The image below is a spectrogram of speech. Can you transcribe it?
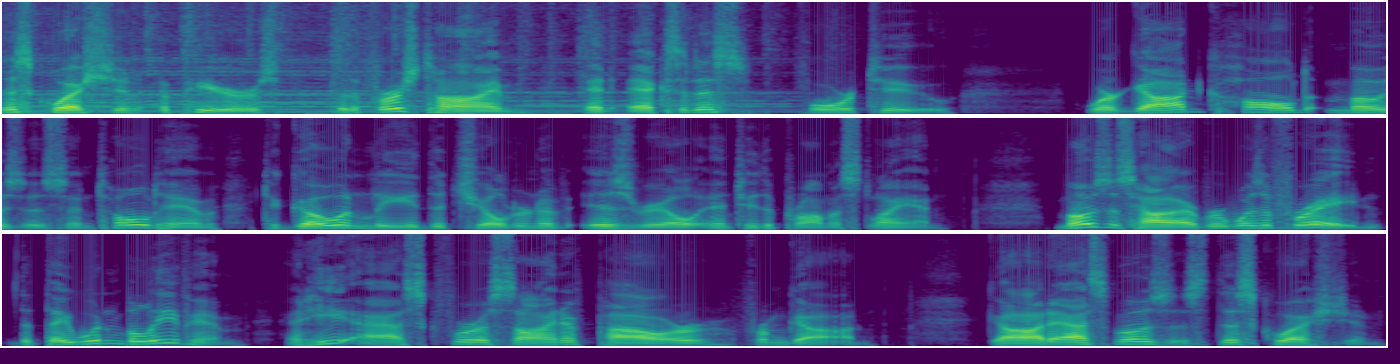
This question appears for the first time in Exodus 4 2, where God called Moses and told him to go and lead the children of Israel into the promised land. Moses, however, was afraid that they wouldn't believe him, and he asked for a sign of power from God. God asked Moses this question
